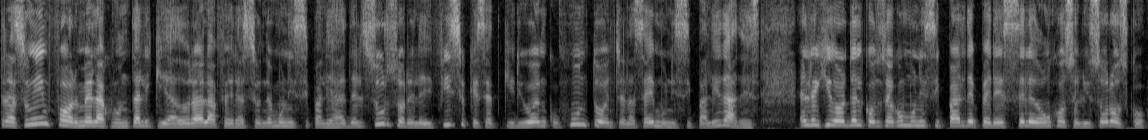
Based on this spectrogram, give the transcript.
Tras un informe, la Junta Liquidadora de la Federación de Municipalidades del Sur sobre el edificio que se adquirió en conjunto entre las seis municipalidades, el regidor del Consejo Municipal de Pérez Celedón, José Luis Orozco,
